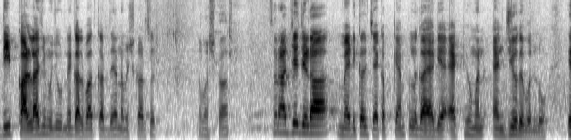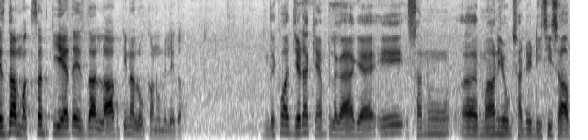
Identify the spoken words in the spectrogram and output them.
ਦੀਪ ਕਾਲਾ ਜੀ ਮੌਜੂਦ ਨੇ। ਗੱਲਬਾਤ ਕਰਦੇ ਹਾਂ। ਨਮਸਕਾਰ, ਸਰ। ਨਮਸਕਾਰ। ਸਰ ਅੱਜ ਇਹ ਜਿਹੜਾ ਮੈਡੀਕਲ ਚੈੱਕਅਪ ਕੈਂਪ ਲਗਾਇਆ ਗਿਆ ਐਕਟ ਹਿਊਮਨ ਐਨਜੀਓ ਦੇ ਵੱਲੋਂ ਇਸ ਦਾ ਮਕਸਦ ਕੀ ਹੈ ਤੇ ਇਸ ਦਾ ਲਾਭ ਕਿਹਨਾਂ ਲੋਕਾਂ ਨੂੰ ਮਿਲੇਗਾ? ਦੇਖੋ ਅੱਜ ਜਿਹੜਾ ਕੈਂਪ ਲਗਾਇਆ ਗਿਆ ਹੈ ਇਹ ਸਾਨੂੰ ਅ, ਮਾਣਯੋਗ ਸਾਡੇ ਡੀਸੀ ਸਾਹਿਬ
